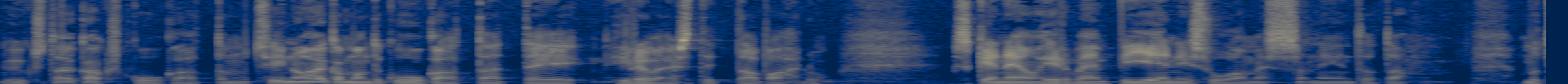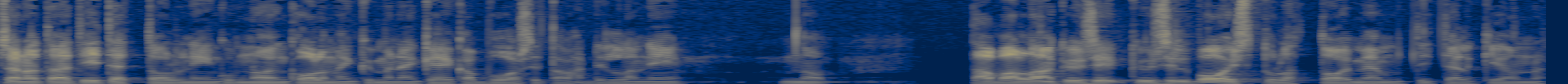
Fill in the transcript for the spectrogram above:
yksi tai kaksi kuukautta, mutta siinä on aika monta kuukautta, että ei hirveästi tapahdu. Skene on hirveän pieni Suomessa, niin tota, mutta sanotaan, että itse tuolla niin kuin noin 30 keikan vuositahdilla, niin no tavallaan kyllä, kyllä sillä voisi tulla toimeen, mutta itselläkin on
